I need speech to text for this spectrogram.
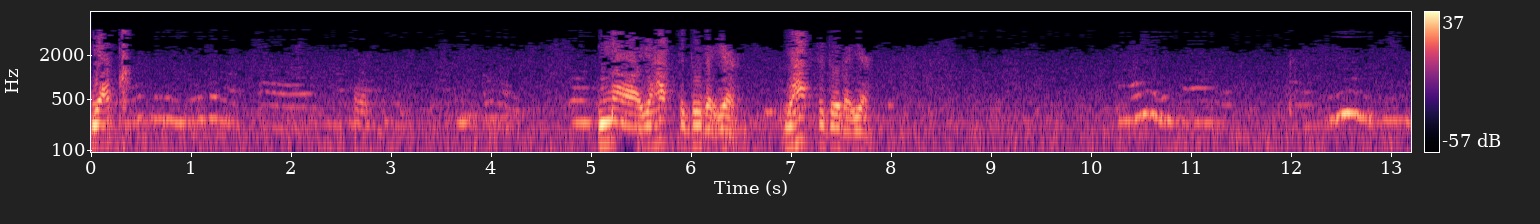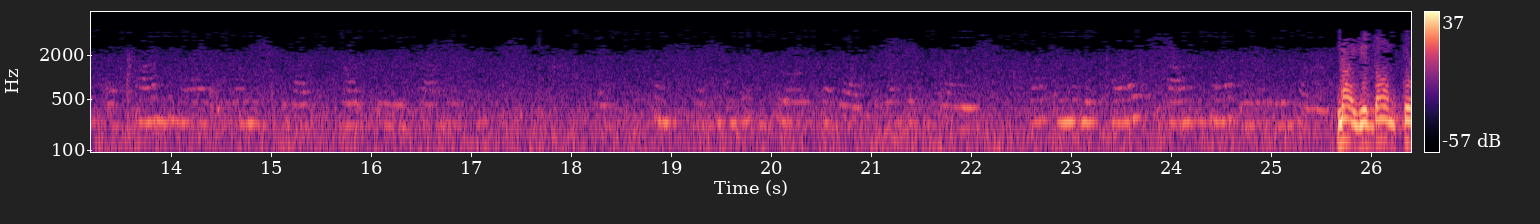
Yes? No, you have to do the ear. You have to do the ear. No, you don't do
